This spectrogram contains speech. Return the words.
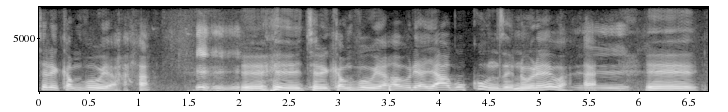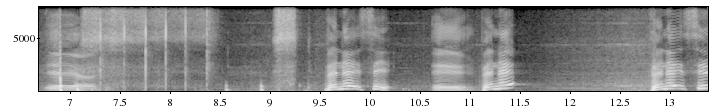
kereka mvuye aha Eh, kereka mvuye aha buriya yagukunze ntureba. Eh. Eh. Venez ici. Eh. venez. Venez ici.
